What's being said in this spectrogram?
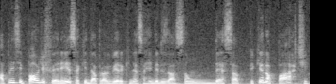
A principal diferença que dá para ver aqui nessa renderização dessa pequena parte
